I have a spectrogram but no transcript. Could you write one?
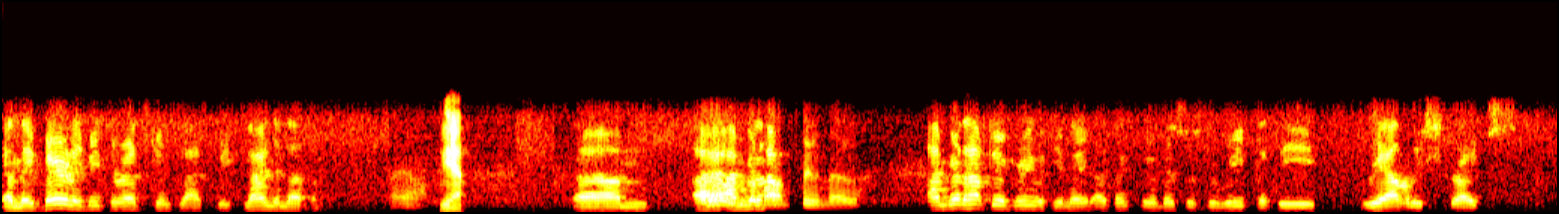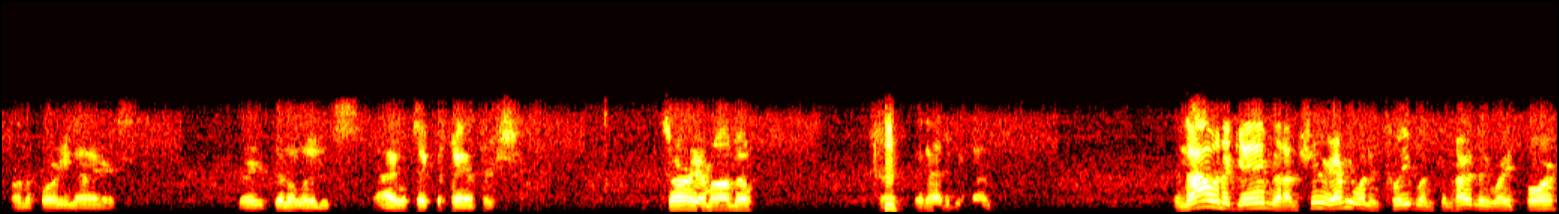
And they barely beat the Redskins last week, nine to nothing. Well, Yeah. Um, I, I'm gonna have, monsoon though. I'm gonna have to agree with you, Nate. I think this is the week that the reality strikes on the 49ers. They're gonna lose. I will take the Panthers. Sorry, Armando. Hmm. It had to be done. And now in a game that I'm sure everyone in Cleveland can hardly wait for.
